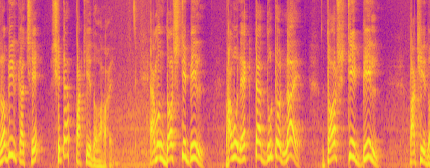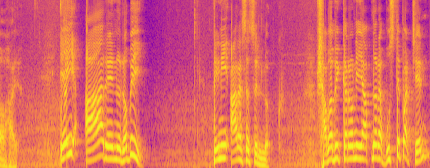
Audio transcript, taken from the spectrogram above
রবির কাছে সেটা পাঠিয়ে দেওয়া হয়। এমন দশটি বিল, ভাবুন একটা দুটো নয়, দশটি বিল পাঠিয়ে দেওয়া হয়। এই আর এন রবি তিনি আর আরএসএসের লোক। স্বাভাবিক কারণেই আপনারা বুঝতে পারছেন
